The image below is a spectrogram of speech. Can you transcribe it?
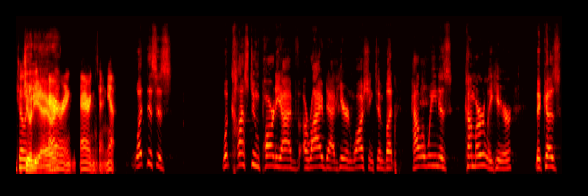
Jody, Jody Arring- Arring- Arrington. Yeah. what this is, what costume party I've arrived at here in Washington, but Halloween has come early here because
